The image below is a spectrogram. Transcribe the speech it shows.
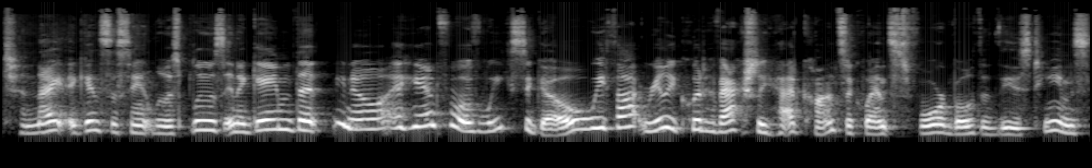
tonight against the St. Louis Blues in a game that, you know, a handful of weeks ago we thought really could have actually had consequence for both of these teams.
